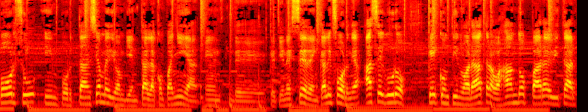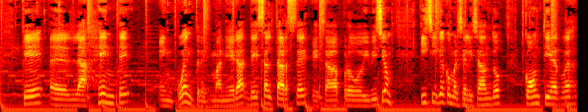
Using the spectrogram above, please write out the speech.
por su importancia medioambiental. La compañía que tiene sede en California aseguró que continuará trabajando para evitar que eh, la gente encuentre manera de saltarse esa prohibición y sigue comercializando con tierras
